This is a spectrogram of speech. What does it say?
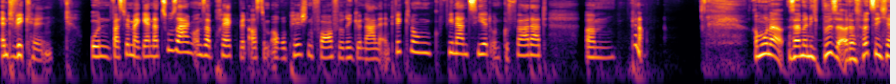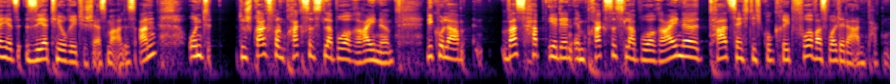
entwickeln. Und was wir mal gerne dazu sagen, unser Projekt wird aus dem Europäischen Fonds für regionale Entwicklung finanziert und gefördert. Ähm, genau. Ramona, sei mir nicht böse, aber das hört sich ja jetzt sehr theoretisch erstmal alles an. Und du sprachst von Praxislabor Rheine. Nicola, was habt ihr denn im Praxislabor Rheine tatsächlich konkret vor? Was wollt ihr da anpacken?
